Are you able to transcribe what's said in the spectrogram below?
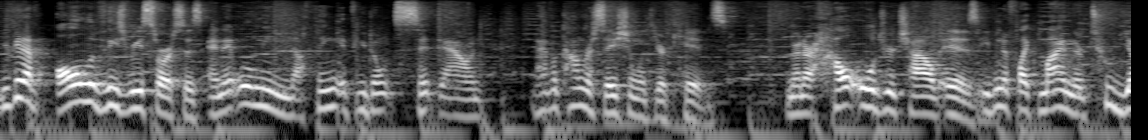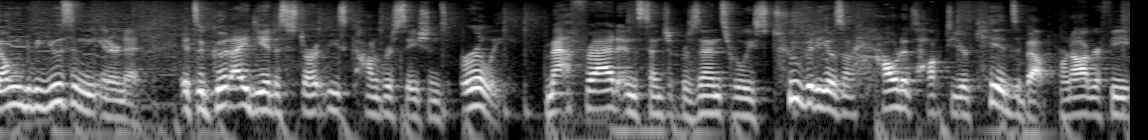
you can have all of these resources and it will mean nothing if you don't sit down and have a conversation with your kids. No matter how old your child is, even if like mine, they're too young to be using the internet, it's a good idea to start these conversations early. Matt Fradd and Ascension Presents released two videos on how to talk to your kids about pornography.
